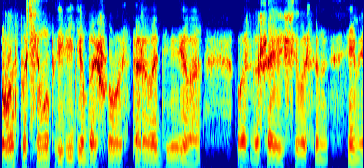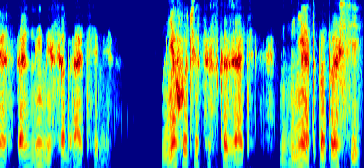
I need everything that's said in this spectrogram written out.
Вот почему при виде большого старого дерева, возвышающегося над всеми остальными собратьями, мне хочется сказать, нет, попросить,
